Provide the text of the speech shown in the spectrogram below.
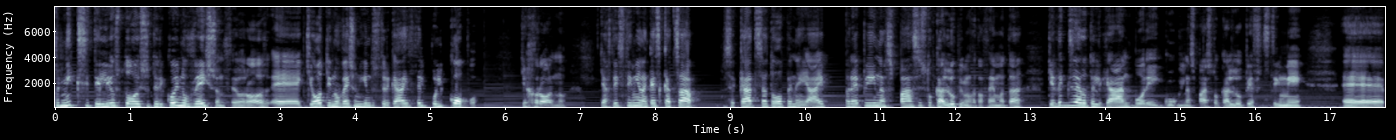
πνίξει τελείως το εσωτερικό innovation θεωρώ ε, και ό,τι innovation γίνεται εσωτερικά θέλει πολύ κόπο και χρόνο. Και αυτή τη στιγμή να κάνεις catch up σε κάτι σαν το OpenAI πρέπει να σπάσεις το καλούπι με αυτά τα θέματα και δεν ξέρω τελικά αν μπορεί η Google να σπάσει το καλούπι αυτή τη στιγμή. Ε,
